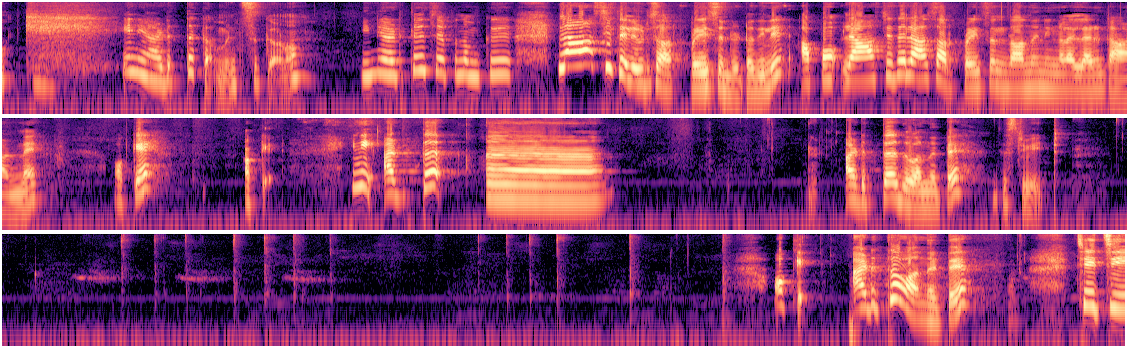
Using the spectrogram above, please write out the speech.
ഓക്കെ ഇനി അടുത്ത കമൻസ് കാണാം. ഇനി അടുത്ത ചിലപ്പോൾ നമുക്ക് ലാസ്റ്റ് ഒരു സർപ്രൈസ് ഉണ്ട് കേട്ടോ ഇതിൽ അപ്പോൾ ലാസ്റ്റത്തെ ആ സർപ്രൈസ് എന്താണെന്ന് നിങ്ങളെല്ലാവരും കാണണേ. ഓക്കെ ഓക്കെ ഇനി അടുത്ത അടുത്തത് വന്നിട്ട് ജസ്റ്റ് വെയിറ്റ് ഓക്കെ അടുത്ത വന്നിട്ട് ചേച്ചി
